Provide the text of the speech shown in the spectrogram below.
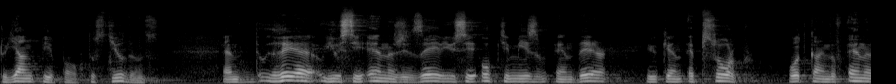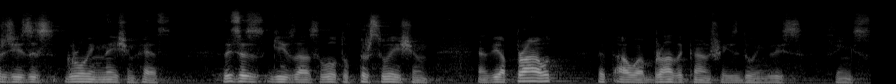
to young people, to students. And there you see energy, there you see optimism, and there you can absorb what kind of energy this growing nation has. This is, gives us a lot of persuasion, and we are proud that our brother country is doing these things.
